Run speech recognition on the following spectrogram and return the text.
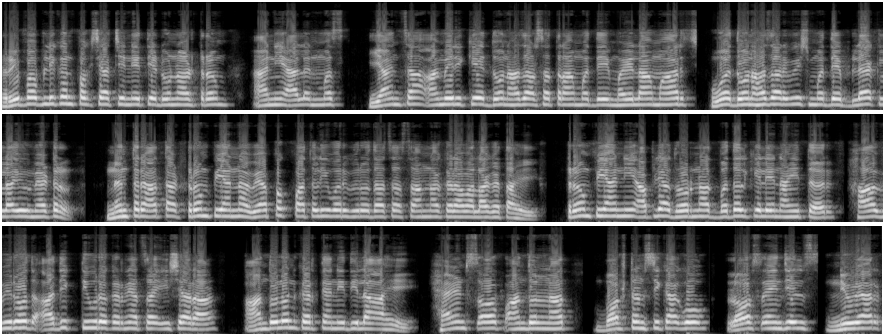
रिपब्लिकन पक्षाचे नेते डोनाल्ड ट्रम्प आणि ॲलन मस्क यांचा अमेरिकेत दोन हजार सतरा मध्ये महिला मार्च व दोन हजार वीसमध्ये ब्लॅक लाईव्ह मॅटर नंतर आता ट्रम्प यांना व्यापक पातळीवर विरोधाचा सामना करावा लागत आहे. ट्रम्प यांनी आपल्या धोरणात बदल केले नाही तर हा विरोध अधिक तीव्र करण्याचा इशारा आंदोलनकर्त्यांनी दिला आहे. हँड्स ऑफ आंदोलनात Boston Chicago Los Angeles New York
